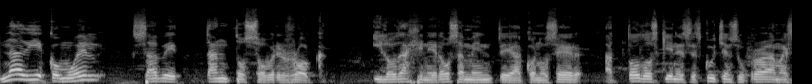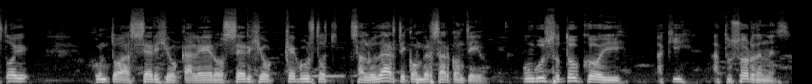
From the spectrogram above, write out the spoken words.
Nadie como él sabe tanto sobre rock y lo da generosamente a conocer a todos quienes escuchen su programa. Estoy junto a Sergio Calero. Sergio, qué gusto saludarte y conversar contigo. Un gusto, Tuco, y aquí, a tus órdenes.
